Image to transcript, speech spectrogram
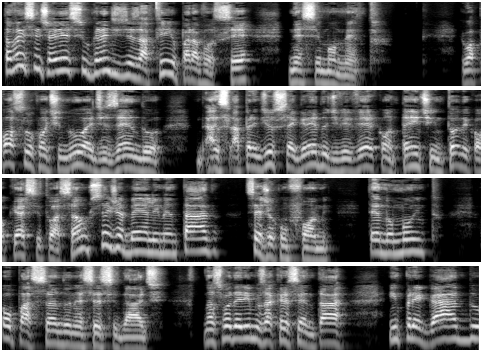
Talvez seja esse o grande desafio para você nesse momento. O apóstolo continua dizendo: Aprendi o segredo de viver contente em toda e qualquer situação, seja bem alimentado, seja com fome, tendo muito ou passando necessidade. Nós poderíamos acrescentar empregado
